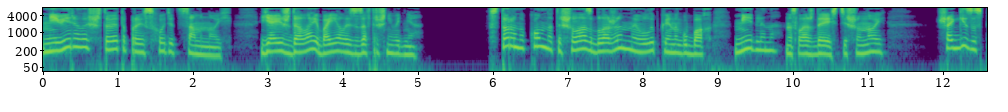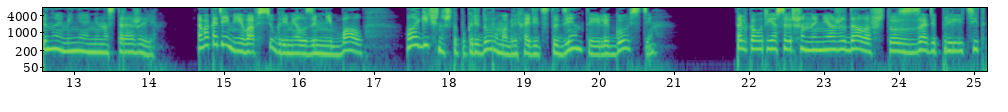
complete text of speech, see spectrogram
Не верилось, что это происходит со мной. Я и ждала, и боялась завтрашнего дня. В сторону комнаты шла с блаженной улыбкой на губах, медленно, наслаждаясь тишиной. Шаги за спиной меня не насторожили. А в академии вовсю гремел зимний бал. Логично, что по коридору могли ходить студенты или гости. Только вот я совершенно не ожидала, что сзади прилетит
